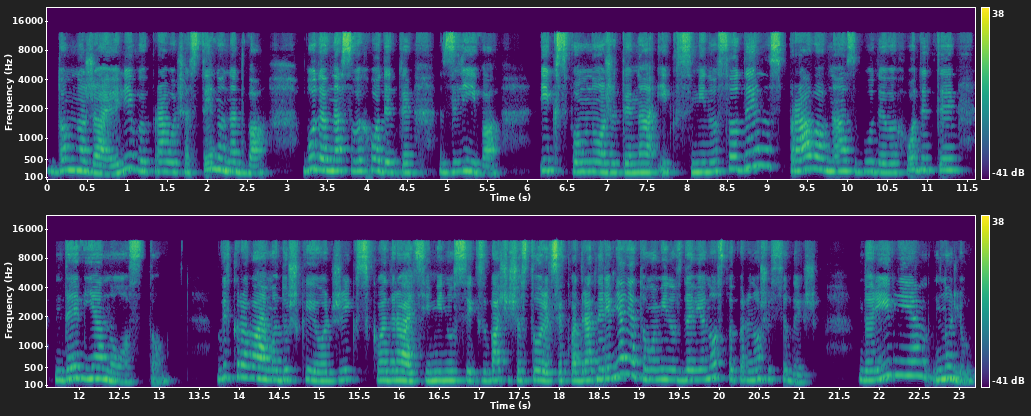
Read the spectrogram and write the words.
Домножаю ліву і праву частину на 2. Буде в нас виходити зліва х помножити на х мінус 1, справа в нас буде виходити 90. Відкриваємо дужки, отже, х в квадраті мінус х. Бачу, що створюється квадратне рівняння, тому мінус 90 переношу сюди ж дорівнює нулю.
